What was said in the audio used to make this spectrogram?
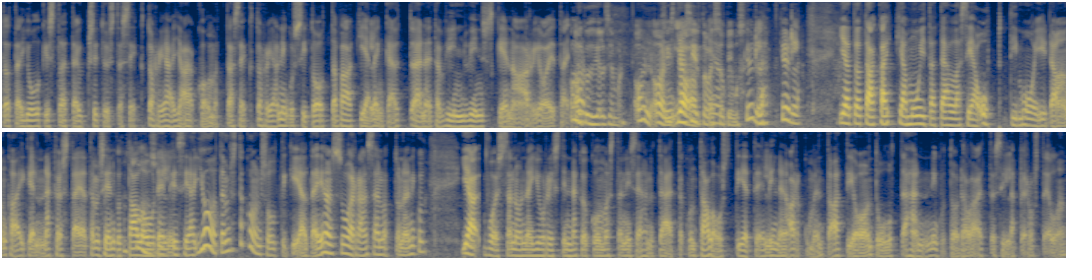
tota, julkista että yksityistä sektoria ja kolmatta sektoria niin kuin sitouttavaa kielenkäyttöä, näitä win-win-skenaarioita. Oliko on, siellä semmoinen? On, on. Siis joo, siirtolaissopimus. Joo, kyllä, kyllä. Ja tota, kaikkia muita tällaisia optimoidaan kaiken näköistä ja tämmöisiä niin kuin taloudellisia. Joo, tämmöistä konsulttikieltä ihan suoraan sanottuna. Niin kuin, ja voisi sanoa näin juristin näkökulmasta, niin sehän on tämä, että kun taloustieteellinen argumentaatio on tullut tähän niin kuin todella, että sillä perustellaan,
